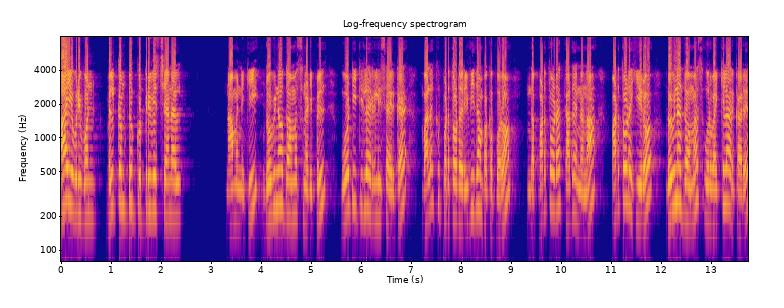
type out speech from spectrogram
Hi everyone welcome to good reviews channel நாம் இன்னைக்கு டொவினோ தாமஸ் நடிப்பில் ஓடிடியில் ரிலீஸ் ஆயிருக்க வழக்கு படத்தோட ரிவ்யூ தான் பார்க்க போகிறோம் இந்த படத்தோட கதை என்னன்னா படத்தோட ஹீரோ டொவினோ தாமஸ் ஒரு வக்கீலாக இருக்காரு.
